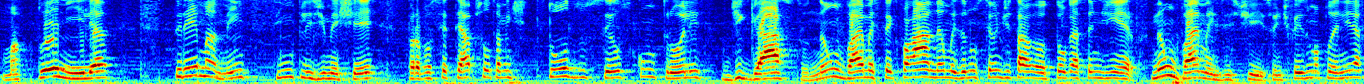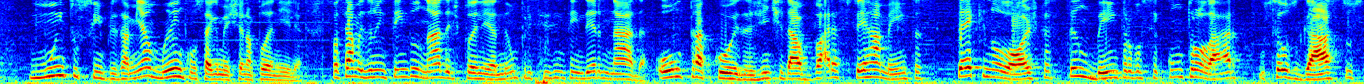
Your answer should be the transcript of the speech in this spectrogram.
uma planilha extremamente simples de mexer para você ter absolutamente todos os seus controles de gasto. Não vai mais ter que falar, ah, não, mas eu não sei onde tá, eu tô gastando dinheiro. Não vai mais existir isso. A gente fez uma planilha muito simples. A minha mãe consegue mexer na planilha. Você fala assim, ah, mas eu não entendo nada de planilha. Não precisa entender nada. Outra coisa, a gente dá várias ferramentas tecnológicas também para você controlar os seus gastos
